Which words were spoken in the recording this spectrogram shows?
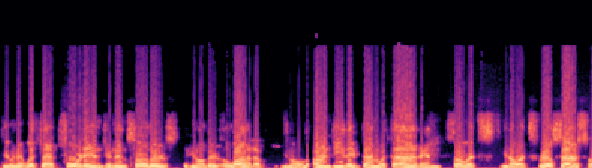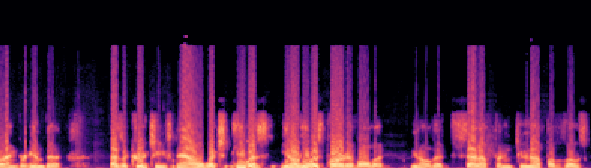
doing it with that Ford engine, and so there's you know there's a lot of you know R and D they've done with that, and so it's you know it's real satisfying for him to as a crew chief now, which he was, you know, he was part of all the, you know, the setup and tune up of those,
